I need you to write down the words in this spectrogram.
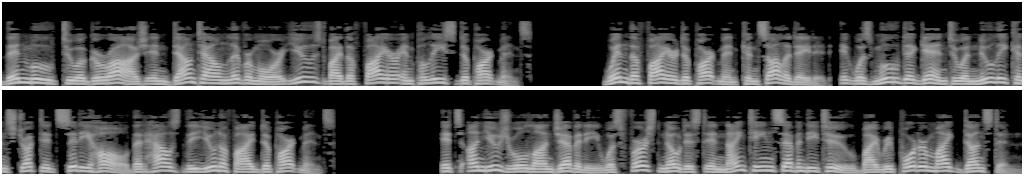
then moved to a garage in downtown Livermore used by the fire and police departments. When the fire department consolidated, it was moved again to a newly constructed city hall that housed the unified departments. Its unusual longevity was first noticed in 1972 by reporter Mike Dunstan.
